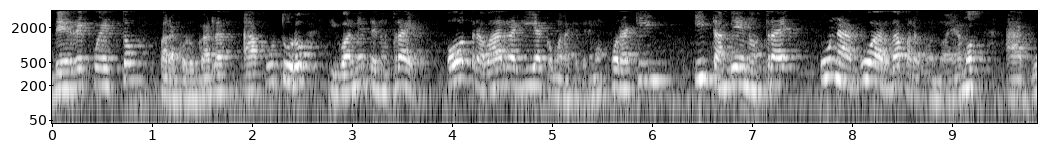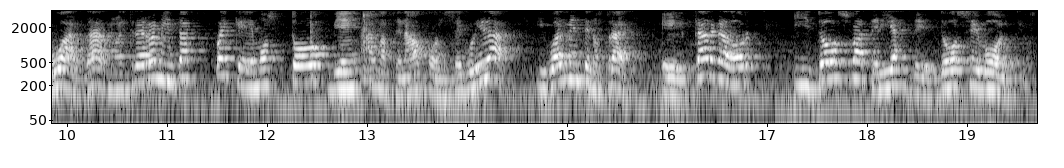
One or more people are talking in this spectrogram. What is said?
de repuesto para colocarlas a futuro. Igualmente nos trae otra barra guía como la que tenemos por aquí y también nos trae una guarda para cuando vayamos a guardar nuestra herramienta, pues quedemos todo bien almacenado con seguridad. Igualmente nos trae el cargador y dos baterías de 12 voltios.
